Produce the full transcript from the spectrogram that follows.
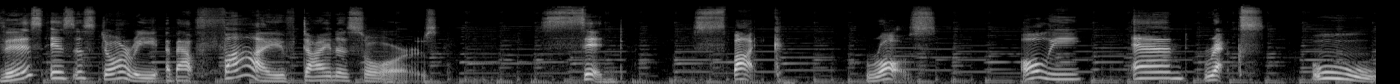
This is a story about five dinosaurs Sid, Spike, Ross, Ollie, and Rex. 哦，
